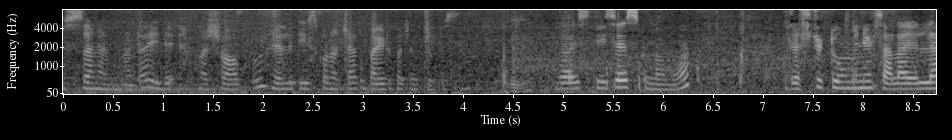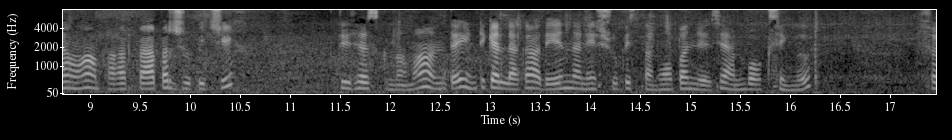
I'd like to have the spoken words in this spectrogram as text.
వస్తానమాట ఇదే మా షాప్. వెళ్ళి తీసుకొని వచ్చాక బయటకు వచ్చాక చూపిస్తాను. గాయస్ తీసేసుకున్నాము. జస్ట్ టూ మినిట్స్ అలా వెళ్ళాము. ఆ పేపర్ చూపించి తీసేసుకున్నామా. అంతే ఇంటికి వెళ్ళాక అదేందనేసి చూపిస్తాను. ఓపెన్ చేసి unboxing. So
